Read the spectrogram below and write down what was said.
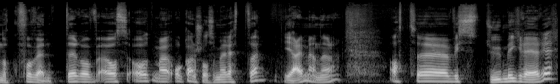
nok forventer, og, og, og, kanskje også med rette, jeg mener det, at uh, hvis du migrerer,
